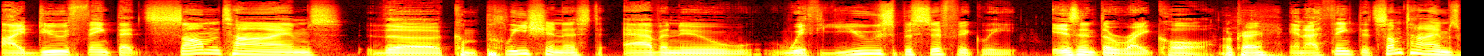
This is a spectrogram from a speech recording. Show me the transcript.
I do think that sometimes the completionist avenue with you specifically isn't the right call. Okay. And I think that sometimes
